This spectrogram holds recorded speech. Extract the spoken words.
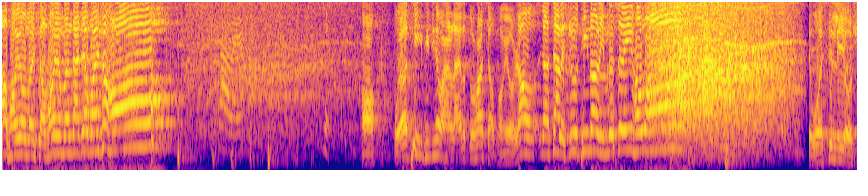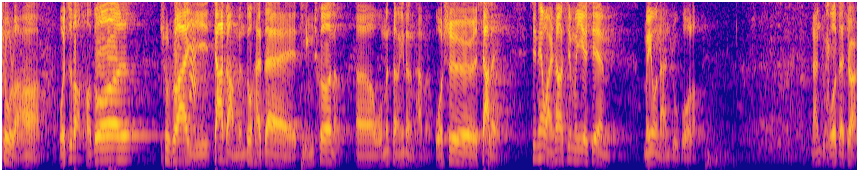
大朋友们、小朋友们，大家晚上好。夏雷好。好，我要听一听今天晚上来了多少小朋友，让让夏磊叔叔听到你们的声音，好不好？我心里有数了啊，我知道好多叔叔阿姨、家长们都还在停车呢。呃，我们等一等他们。我是夏磊，今天晚上新闻夜线没有男主播了，男主播在这儿，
